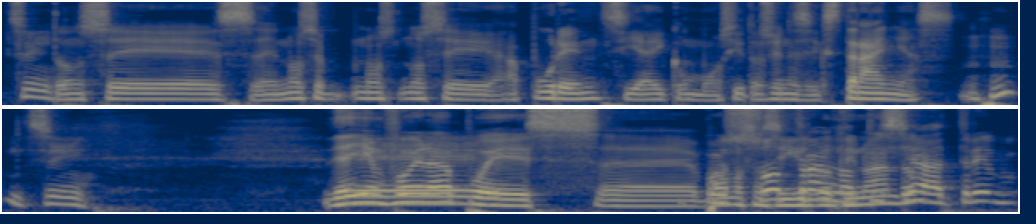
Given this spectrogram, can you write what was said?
Sí. Entonces, eh, no, se, no, no se apuren si hay como situaciones extrañas. Sí. De ahí en Eh, fuera, pues eh, Pues vamos a seguir otra continuando. Noticia, tri-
